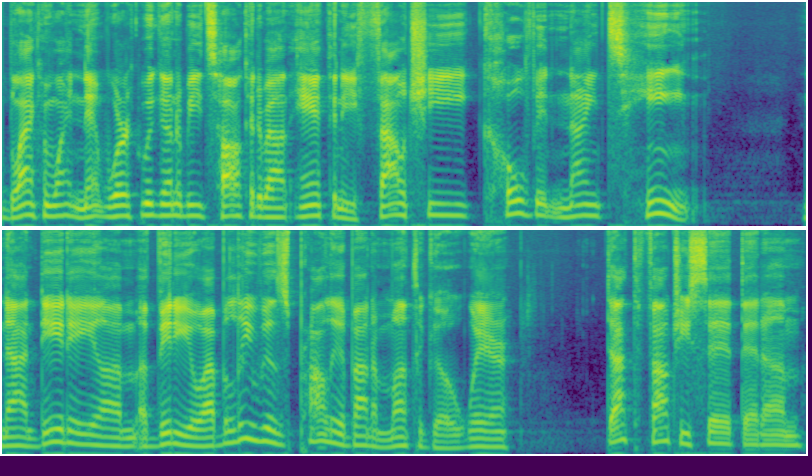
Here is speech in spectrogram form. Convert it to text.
Black and White Network, we're going to be talking about Anthony Fauci, COVID 19. Now, I did a, um, a video, I believe it was probably about a month ago, where Dr. Fauci said that, um,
